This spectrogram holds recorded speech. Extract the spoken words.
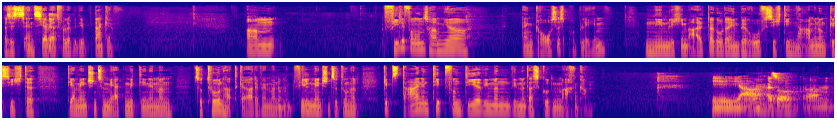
Also es ist ein sehr wertvoller Betrieb. Danke. Ähm, viele von uns haben ja ein großes Problem, nämlich im Alltag oder im Beruf sich die Namen und Gesichter der Menschen zu merken, mit denen man zu tun hat, gerade wenn man mit vielen Menschen zu tun hat. Gibt es da einen Tipp von dir, wie man, wie man das gut machen kann? Ja, also ähm,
